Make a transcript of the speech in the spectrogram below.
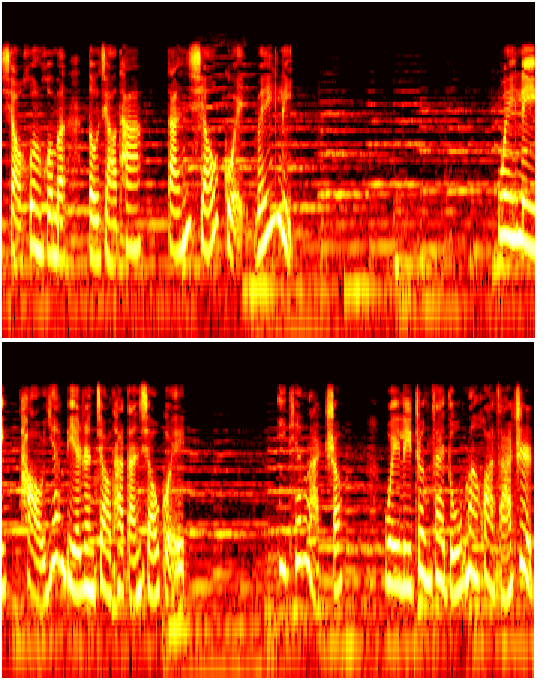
小混混们都叫他胆小鬼威利。”威利讨厌别人叫他胆小鬼。一天晚上，威利正在读漫画杂志，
